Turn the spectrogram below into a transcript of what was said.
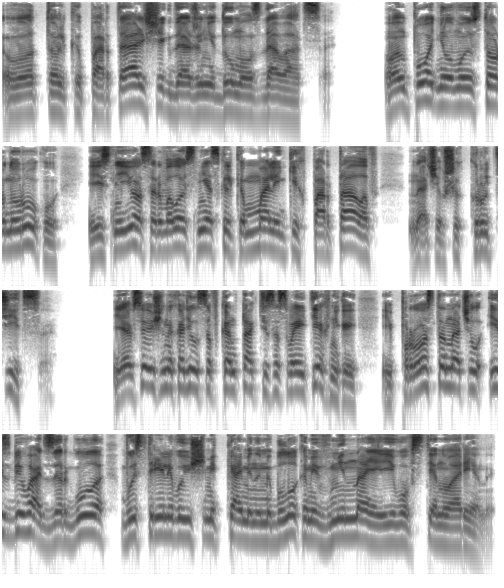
Вот только портальщик даже не думал сдаваться. Он поднял в мою сторону руку, и с нее сорвалось несколько маленьких порталов, начавших крутиться. Я все еще находился в контакте со своей техникой и просто начал избивать Зергула выстреливающими каменными блоками, вминая его в стену арены.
